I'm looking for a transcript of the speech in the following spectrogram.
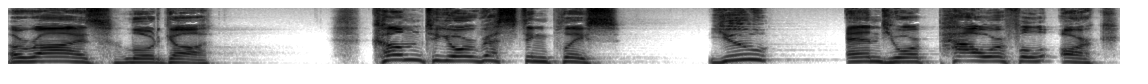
arise, Lord God. Come to your resting place, you and your powerful ark.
